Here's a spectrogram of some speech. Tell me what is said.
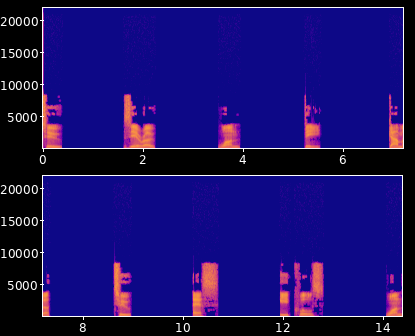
two zero one D gamma two S equals one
